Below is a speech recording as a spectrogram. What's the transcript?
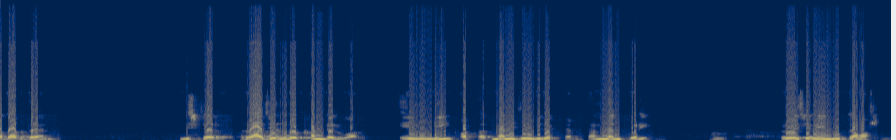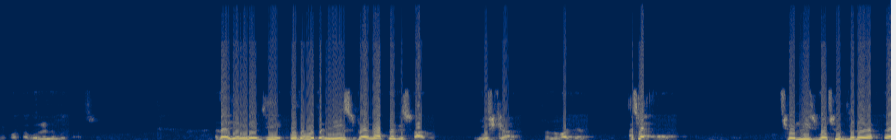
other than mister Rajendra Khandelwal MD অর্থাৎ ম্যানেজিং ডিরেক্টর ধন্বন্তরী গ্রুপ রয়েছেন এই মুহূর্তে আমার সঙ্গে, কথা বলে নেব তার সঙ্গে। রাজেন্দ্রজি, প্রথমত নিউজ প্রাইমে আপনাকে স্বাগত। নমস্কার। ধন্যবাদ আচ্ছা চল্লিশ বছর ধরে একটা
